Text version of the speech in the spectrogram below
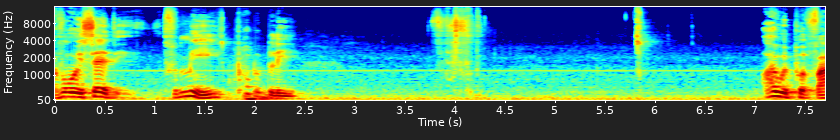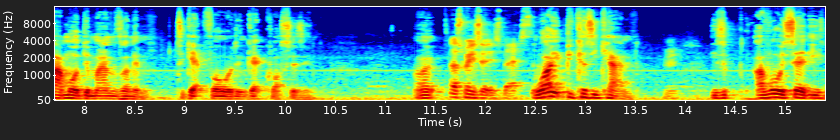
I've always said, for me, he's probably. I would put far more demands on him to get forward and get crosses in. Right? That's when he's at his best. Why? Because he can. Hmm. He's. A, I've always said he's,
